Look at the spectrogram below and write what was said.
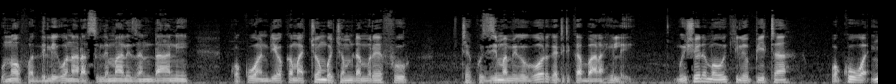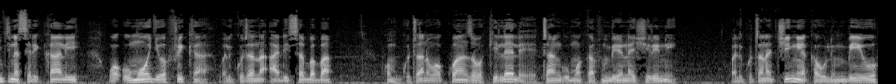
unaofadhiliwa na rasilimali za ndani kwa kuwa ndio kama chombo cha muda mrefu cha kuzima migogoro katika bara hili. Mwishoni mwa wiki iliyopita, wakuu wa nchi na serikali wa Umoja wa Afrika walikutana Addis Ababa kwa mkutano wa kwanza wa kilele tangu mwaka 2020. Walikutana chini ya kauli mbiu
